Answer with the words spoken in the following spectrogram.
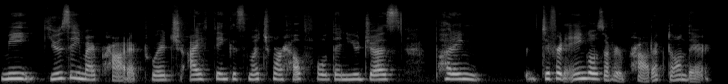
me using my product, which I think is much more helpful than you just putting different angles of your product on there.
